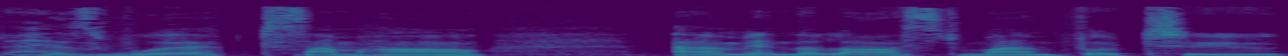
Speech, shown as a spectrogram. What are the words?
has worked somehow um, in the last month or two.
